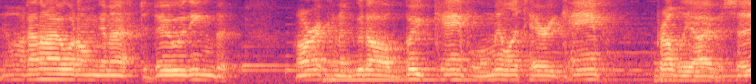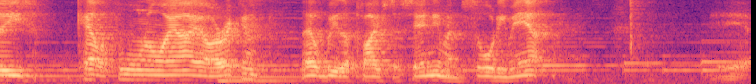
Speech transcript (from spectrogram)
I don't know what I'm gonna have to do with him, but I reckon a good old boot camp or military camp, probably overseas, California, I reckon. That'll be the place to send him and sort him out. Yeah.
